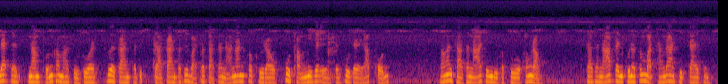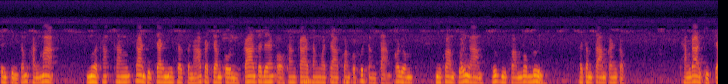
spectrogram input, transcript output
และจะนำผลเข้ามาสู่ตัวด้วยการปฏิจากการปฏิบัติพระศาสนานั้นก็คือเราผู้ทำนี่เองเป็นผู้จะได้รับผล เพราะงั้นศาสนาจึงอยู่กับตัวของเรา ศาสนาเป็นคุณสมบัติทางด้านจิตใจเป็นเป็นสิ่งสำคัญมาก เมื่อทางทางด้านจิตใจมีศาสนาประจำตน การแสดงออกทางกายทางวาจาความประพฤติต่าง ๆ ก็ย่อมมีความสวยงามหรือมีความร่มรื่น ไปตามๆกันกับทางด้านจิตใจ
